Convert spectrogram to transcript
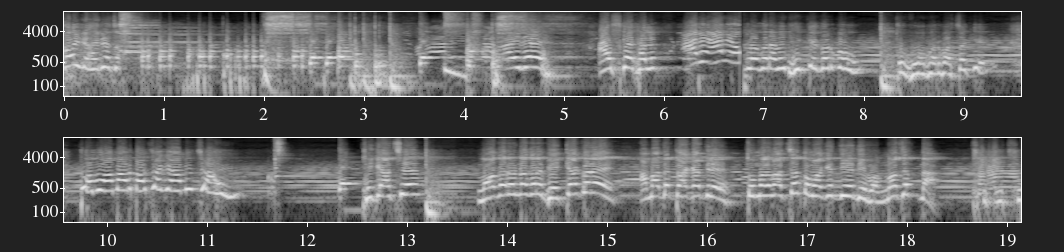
হাই হাই রে চা- আজকে খালি আরে আরে করে আমি ভিক্ষে করব। তবু আমার বাচ্চাকে তবু আমার বাচ্চাকে আমি চাই। ঠিক আছে? নগরে নগরে ভিক্ষা করে আমাদের টাকা দিলে তোমার বাচ্চা তোমাকে দিয়ে দিব নজর না। ঠিক আছে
